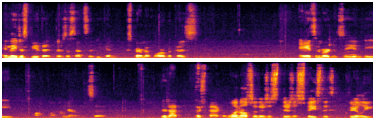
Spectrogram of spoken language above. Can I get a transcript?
it may just be that there's a sense that you can experiment more because a, it's an emergency, and b, you know, it's a they're not pushed back. Well, and also there's a there's a space that's clearly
